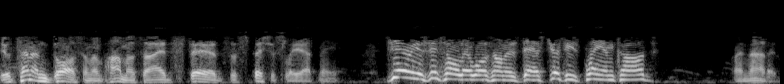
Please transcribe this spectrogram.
Lieutenant Dawson of Homicide stared suspiciously at me. Jerry, is this all there was on his desk? Just his playing cards? I nodded.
